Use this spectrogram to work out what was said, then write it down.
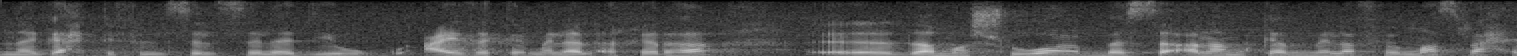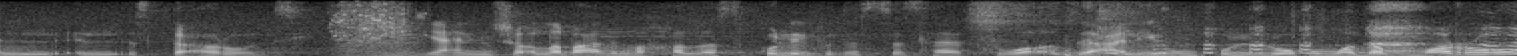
نجحت في السلسلة دي وعايزة أكملها لآخرها. ده مشروع بس أنا مكملة في مسرح ال- الاستعراضي يعني إن شاء الله بعد ما أخلص كل البرنسيسات وأقضي عليهم كلهم وأدمرهم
